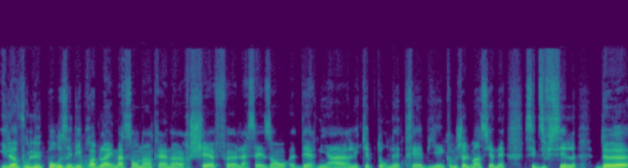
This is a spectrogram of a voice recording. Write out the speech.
il a voulu poser des problèmes à son entraîneur-chef euh, la saison dernière. L'équipe tournait très bien. Comme je le mentionnais, c'est difficile de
